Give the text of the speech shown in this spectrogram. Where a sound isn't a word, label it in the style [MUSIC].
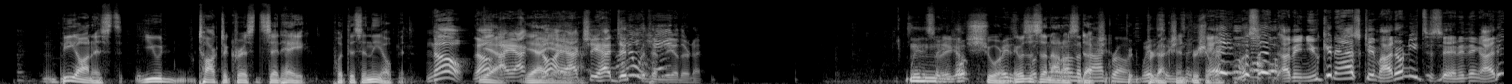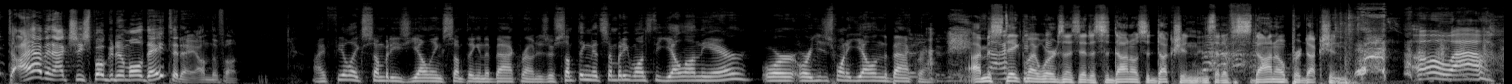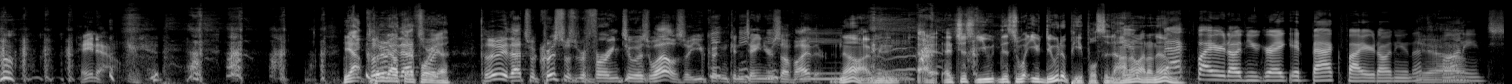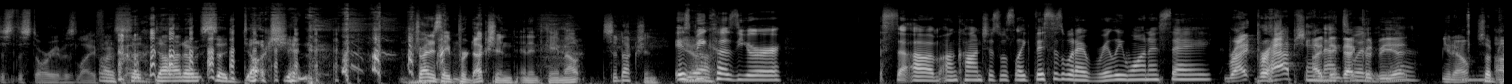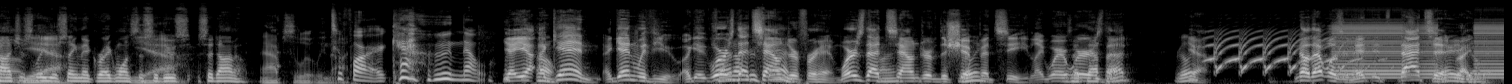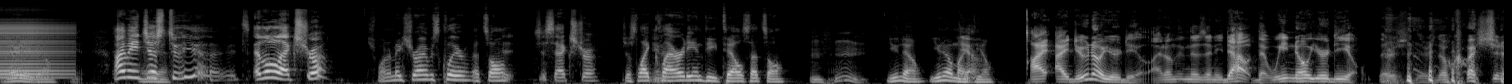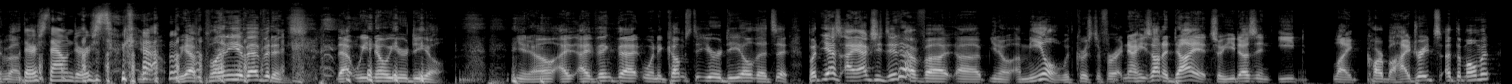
Be honest. You talked to Chris and said, "Hey, put this in the open." No, no, Yeah, I, ac- yeah, no, yeah, I yeah. actually had dinner with him the other night. Wait a second. What- Sure, wait it was a what's going Sedano on in the seduction- pr- Wait a production for sure. Hey, listen. I mean, you can ask him. I don't need to say anything. I didn't. I haven't actually spoken to him all day today on the phone. I feel like somebody's yelling something in the background. Is there something that somebody wants to yell on the air, or or you just want to yell in the background? [LAUGHS] I mistaked my words and I said a Sedano seduction instead of Sedano production. [LAUGHS] Oh wow. Hey now. Yeah, put it out there for what, you. Clearly, that's what Chris was referring to as well. So you couldn't contain yourself either. [LAUGHS] No, I mean, I, it's just you. This is what you do to people, Sedano. I don't know. Backfired on you, Greg. It backfired on you. That's yeah, funny. It's just the story of his life. A Sedano [LAUGHS] seduction. [LAUGHS] Try to say production, and it came out seduction. Is Yeah. because your so, um, unconscious was like, "This is what I really want to say." right? Perhaps. And I think that could it- be yeah. it. You know, Subconsciously, Um, yeah. you're saying that Greg wants to seduce Sedano. Absolutely not. Too far. [LAUGHS] no. Yeah, yeah. Oh. Again, again with you. Again, where's that understand. sounder for him? Where's that Trying- sounder of the ship Really? at sea? Like where? Is where that is that that? bad? Really? Yeah. No, that wasn't it. It's, that's it There you right go. there. There you go. I mean, just to yeah, it's a little extra, Just want to make sure I was clear. That's all. just extra. Just like clarity and details. That's all. Mm-hmm. You know. You know my Yeah. deal. I, I do know your deal. I don't think there's any doubt that we know your deal. There's there's no [LAUGHS] question about that. They're that. sounders. [LAUGHS] Yeah, we have plenty of evidence that we know your deal. You know, I, I think that when it comes to your deal, that's it. But yes, I actually did have uh, uh, you know a meal with Christopher. Now he's on a diet, so he doesn't eat like carbohydrates at the moment.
